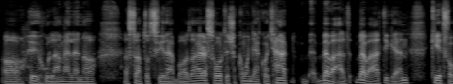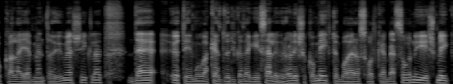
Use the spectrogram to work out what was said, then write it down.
a hőhullám ellen a, a stratoszférába az aerosolt, és akkor mondják, hogy hát bevált, bevált, igen, két fokkal lejjebb ment a hőmérséklet, de öt év múlva kezdődik az egész előről, és akkor még több aeroszolt kell beszórni, és még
